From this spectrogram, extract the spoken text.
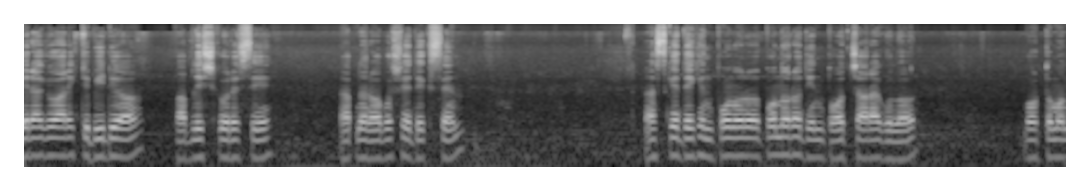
এর আগেও আরেকটি ভিডিও পাবলিশ করেছি, আপনারা অবশ্যই দেখছেন। আজকে দেখেন পনেরো পনেরো দিন পর চারাগুলোর বর্তমান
